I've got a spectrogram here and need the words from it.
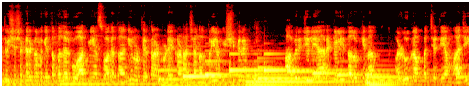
ಇವತ್ತು ವಿಶೇಷ ಕಾರ್ಯಕ್ರಮಕ್ಕೆ ತಮ್ಮೆಲ್ಲರಿಗೂ ಆತ್ಮೀಯ ಸ್ವಾಗತ. ನೀವು ನೋಡ್ತೀರ ಕನ್ನಡ ಟುಡೇ ಕನ್ನಡ ಚಾನಲ್ ಪ್ರಿಯ ವೀಕ್ಷಕರೇ, ಹಾವೇರಿ ಜಿಲ್ಲೆಯ ರೆಟ್ಟಳ್ಳಿ ತಾಲೂಕಿನ ಅಳ್ಳೂರು ಗ್ರಾಮ ಪಂಚಾಯತಿಯ ಮಾಜಿ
